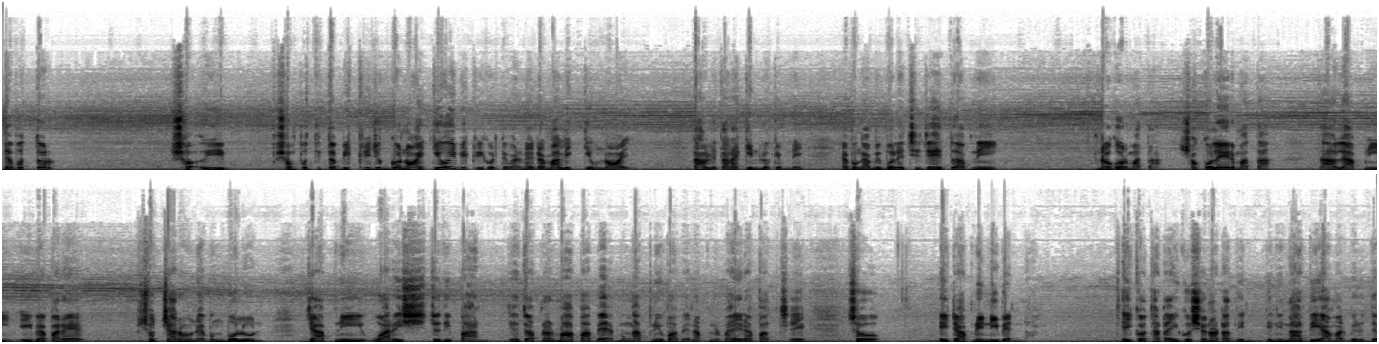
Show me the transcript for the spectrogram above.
দেবোত্তর সম্পত্তি তো বিক্রিযোগ্য নয়, কেউই বিক্রি করতে পারে না। এটা মালিক কেউ নয়। তাহলে তারা কিনলো কেমনে? এবং আমি বলেছি, যেহেতু আপনি নগর মাতা, সকলের মাতা, তাহলে আপনি এই ব্যাপারে সোচ্চার হন এবং বলুন যে আপনি ওয়ারিশ যদি পান, যেহেতু আপনার মা পাবে এবং আপনিও পাবেন, আপনার ভাইয়েরা পাচ্ছে সো এটা আপনি নিবেন না। এই কথাটা, এই ঘোষণাটা দিন, তিনি না দিয়ে আমার বিরুদ্ধে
